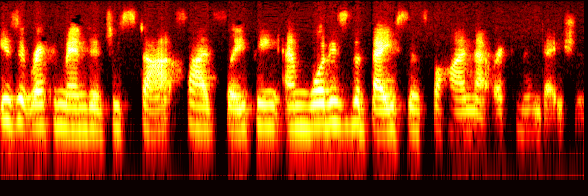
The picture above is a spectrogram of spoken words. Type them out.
is it recommended to start side sleeping and what is the basis behind that recommendation?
